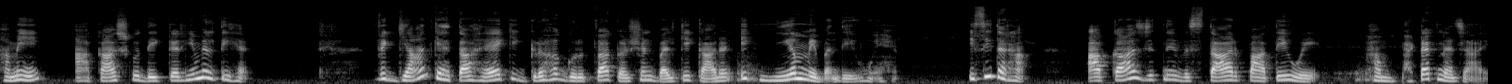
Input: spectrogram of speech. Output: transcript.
हमें आकाश को देखकर ही मिलती है। विज्ञान कहता है कि ग्रह गुरुत्वाकर्षण बल के कारण एक नियम में बंधे हुए हैं। इसी तरह, आकाश जितने विस्तार पाते हुए हम भटक न जाए,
